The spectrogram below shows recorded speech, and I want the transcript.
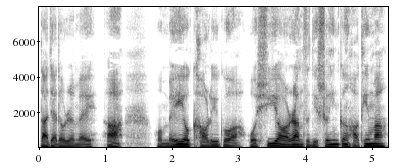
大家都认为啊，我没有考虑过，我需要让自己声音更好听吗？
